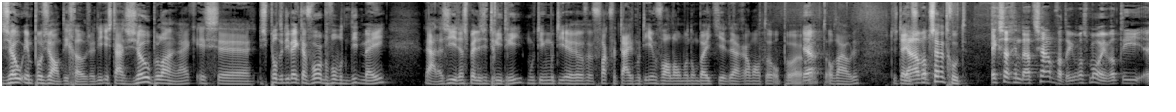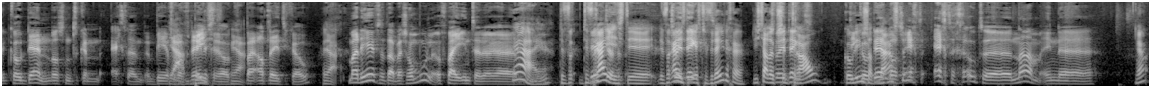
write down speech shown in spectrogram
zo imposant, die gozer. Die is daar zo belangrijk. Is, eh, die speelde die week daarvoor bijvoorbeeld niet mee. Ja, dan zie je, dan spelen ze 3-3. Moet hij moet die, vlak voor tijd moet hij invallen om het een beetje daar allemaal te, op, Ja. op, te- op te houden. Dus deze Ja, is ontzettend goed. Ik zag inderdaad samenvatting, dat was mooi. Want die uh, Coden, dat is natuurlijk een, echt een, een beer van Ja, een verdediger ook, ja. bij Atletico. Ja, Maar die heeft het daarbij zo moeilijk, of bij Inter. eh, ja, ja. De, de Vrij is de, de, Vrij is de eerste verdediger. Die staat ook centraal. Die staat naast was hem. echt, echt een grote eh, naam in de... Ja.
